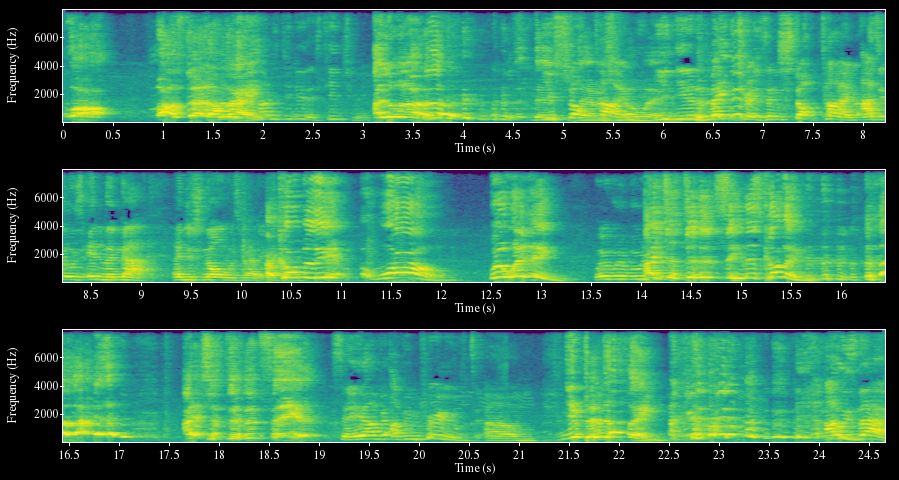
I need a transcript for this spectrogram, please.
What? Marcelo, How mate! did you do this? Teach me. I don't know. You stopped there is time. no way. you, you did the matrix and stopped time as it was in the net, and just no one was ready. I can't believe. Wow. We're winning. We're, we're, we're I just didn't see this coming. I just didn't see it. see. I've, I've improved. Um, You did nothing. I was there.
